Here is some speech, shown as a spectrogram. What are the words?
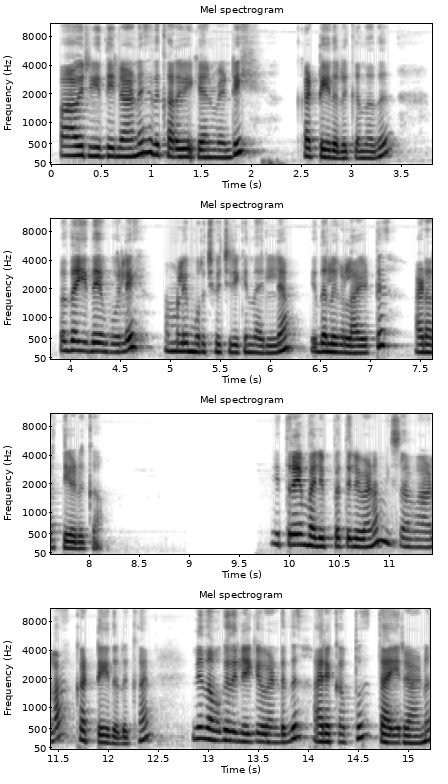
അപ്പോൾ ആ ഒരു രീതിയിലാണ് ഇത് കറി വയ്ക്കാൻ വേണ്ടി കട്ട് ചെയ്തെടുക്കുന്നത്. അപ്പോൾ ഇതേപോലെ നമ്മൾ ഈ മുറിച്ച് വെച്ചിരിക്കുന്ന എല്ലാം ഇതളുകളായിട്ട് അടർത്തിയെടുക്കാം. ഇത്രയും വലിപ്പത്തിൽ വേണം ഈ സവാള കട്ട് ചെയ്തെടുക്കാൻ. ഇനി നമുക്കിതിലേക്ക് വേണ്ടത് അരക്കപ്പ് തൈരാണ്.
